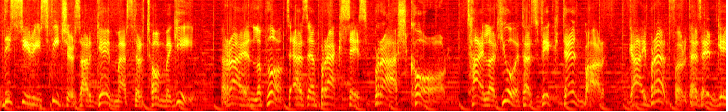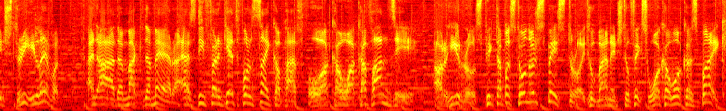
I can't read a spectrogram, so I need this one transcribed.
This series features our game master Tom McGee, Ryan LaPlante as Abraxas Brash Core, Tyler Hewitt as Vic Denbar, Guy Bradford as Engage 311, and Ada McNamara as the forgetful psychopath Waka Waka Fanzi. Our heroes picked up a stoner space droid who managed to fix Waka Waka's bike.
